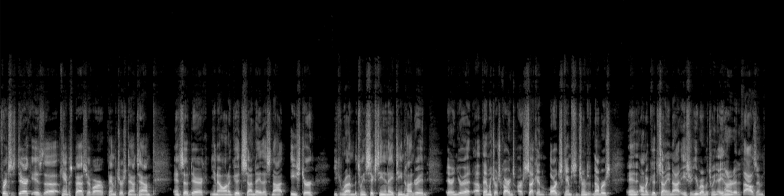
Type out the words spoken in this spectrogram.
For instance, Derek is the campus pastor of our family church downtown. And so, Derek, you know, on a good Sunday that's not Easter, you can run between 16 and 1800. Aaron, you're at uh, Family Church Gardens, our second largest campus in terms of numbers. And on a good Sunday, not Easter, you run between 800 and 1,000.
